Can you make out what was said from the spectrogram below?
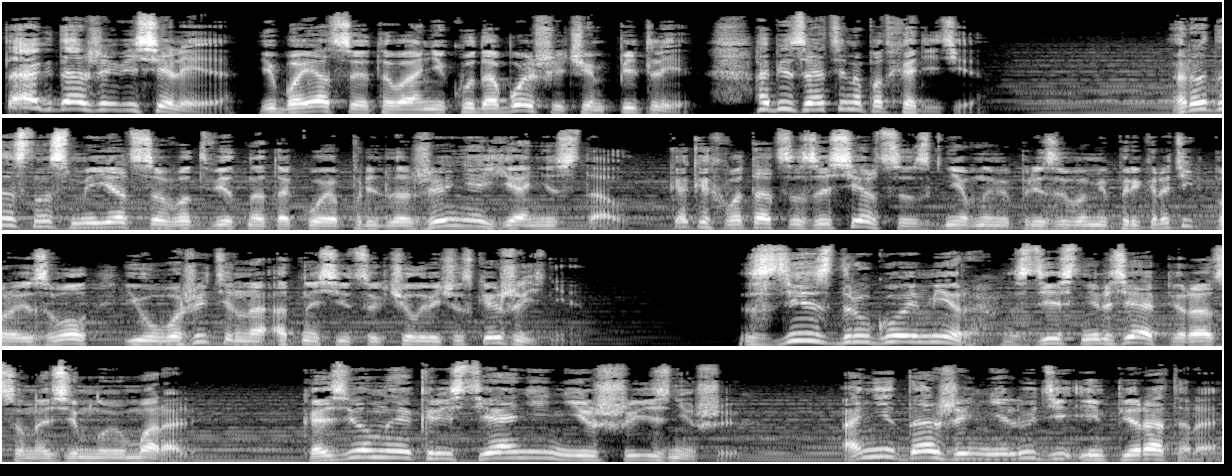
Так даже веселее. И боятся этого они куда больше, чем петли. Обязательно подходите. Радостно смеяться в ответ на такое предложение я не стал. Как и хвататься за сердце с гневными призывами прекратить произвол и уважительно относиться к человеческой жизни. Здесь другой мир, здесь нельзя опираться на земную мораль. Казенные крестьяне – низшие из низших. Они даже не люди императора,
